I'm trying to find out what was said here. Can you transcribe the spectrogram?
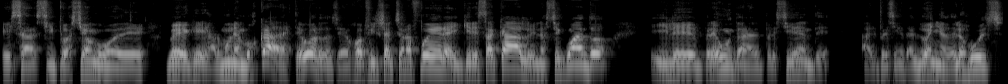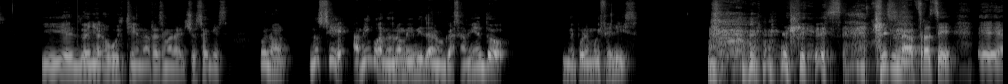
esa situación como de, ve, ¿qué? Armó una emboscada este gordo, o sea, dejó a Phil Jackson afuera y quiere sacarlo y no sé cuánto, y le preguntan al presidente, al presidente, al dueño de los Bulls, y el dueño de los Bulls tiene una frase maravillosa que es, bueno, no sé, a mí cuando no me invitan a un casamiento, me pone muy feliz. que, es, una frase eh,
